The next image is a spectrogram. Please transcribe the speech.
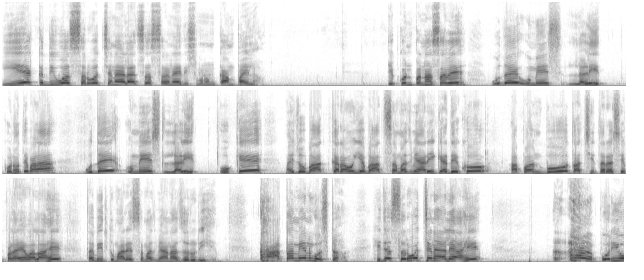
एक दिवस सर्वोच्च न्यायालयाचं सरन्यायाधीश म्हणून काम पाहिलं. एकोणपन्नासावे उदय उमेश ललित. कोण होते बाळा? उदय उमेश ललित। ओके मैं जो बात कर रहा हूँ ये बात समझ में आ रही क्या? देखो अपन बहुत अच्छी तरह से पढ़ाए वाला है तभी तुम्हारे समझ में आना जरूरी है। आता मेन गोष्ट हे जे सर्वोच्च न्यायालय आहे पोरिओ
